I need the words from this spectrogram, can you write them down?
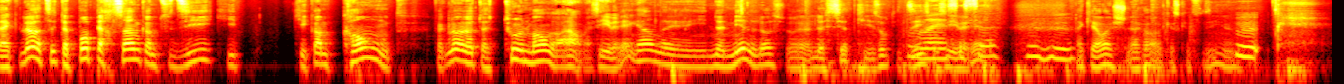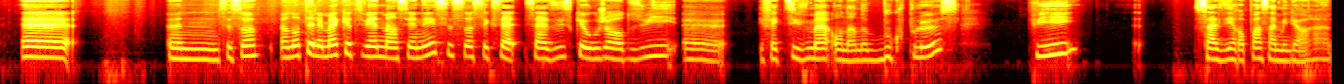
Fait que là, tu sais, t'as pas personne, comme tu dis, qui, qui est comme contre. Fait que là, là t'as tout le monde. Ah non, mais c'est vrai, regarde, là, il y en a mille là, sur euh, le site qui les autres ils disent Ouais, que c'est vrai. ça. Mhm. Fait que ouais, je suis d'accord avec ce que tu dis. hein. Mm. Euh, un- c'est ça. Un autre élément que tu viens de mentionner, c'est ça, c'est que ça, ça dit qu'aujourd'hui, euh, effectivement, on en a beaucoup plus. Puis, ça n'ira pas en s'améliorant.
